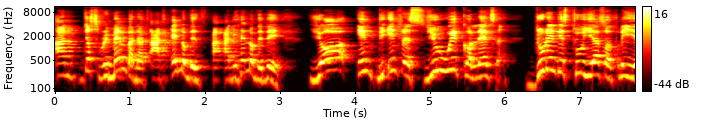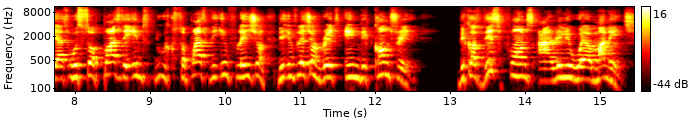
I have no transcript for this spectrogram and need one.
and just remember that at end of the at the end of the day, your in the interest you will collect during these two years or three years will surpass the will surpass the inflation the inflation rate in the country because these funds are really well managed.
